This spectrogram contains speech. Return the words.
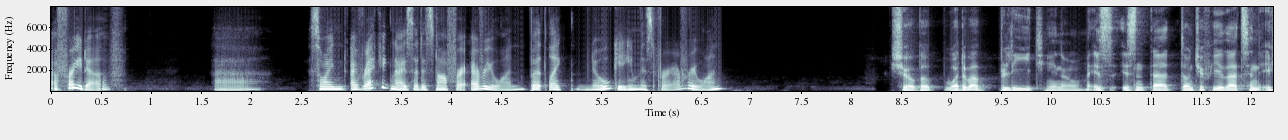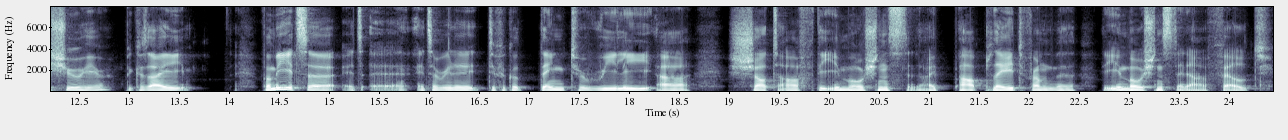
afraid of. Uh, so I, I recognize that it's not for everyone, but like no game is for everyone. Sure, but what about bleed? You know, is isn't that? Don't you feel that's an issue here? Because I, for me, it's a it's a, it's a really difficult thing to really uh, shut off the emotions that I are played from the the emotions that are felt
